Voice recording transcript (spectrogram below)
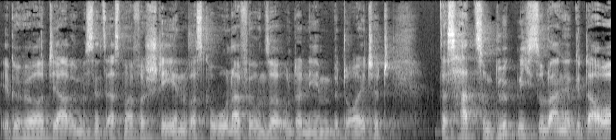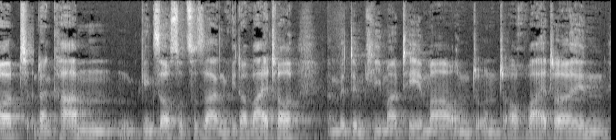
gehört, ja, wir müssen jetzt erstmal verstehen, was Corona für unser Unternehmen bedeutet. Das hat zum Glück nicht so lange gedauert. Dann kam, ging es auch sozusagen wieder weiter mit dem Klimathema und, und auch weiterhin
